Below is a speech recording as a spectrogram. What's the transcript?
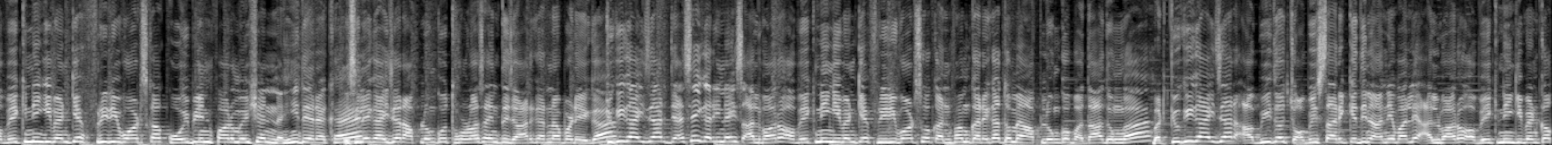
अवेकनिंग इवेंट के फ्री रिवॉर्ड्स का कोई भी इन्फॉर्मेशन नहीं दे रखा है। इसलिए गाइजर आप लोगों को थोड़ा सा इंतज़ार करना पड़ेगा। क्योंकि गाइजर जैसे ही करीना इस अलवारो अवेकनिंग इवेंट के फ्री रिवॉर्ड्स को कंफर्म करेगा तो मैं आप लोगों को बता दूँगा। बट क्योंकि गाइज़ यार अभी तो 24 तारीख के दिन आने वाले अलवारो अवेकनिंग इवेंट का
